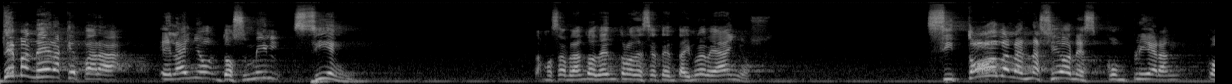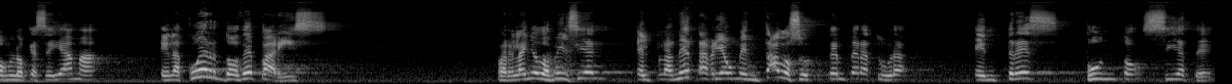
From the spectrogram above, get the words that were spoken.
De manera que para el año 2100, estamos hablando dentro de 79 años, si todas las naciones cumplieran con lo que se llama el Acuerdo de París, para el año 2100 el planeta habría aumentado su temperatura en 3.7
